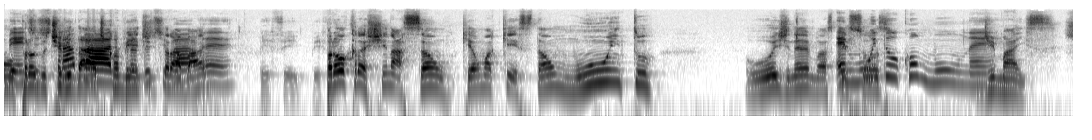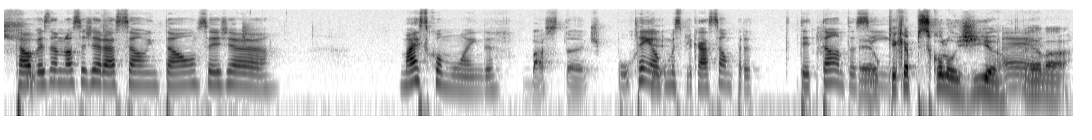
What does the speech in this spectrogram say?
ambiente produtividade, de trabalho, com ambiente de trabalho. É. Perfeito, perfeito. Procrastinação, que é uma questão muito hoje, né? As É pessoas muito comum, né? demais. Talvez na nossa geração, então, seja mais comum ainda. Bastante. Por Tem quê? alguma explicação pra ter tanto assim? É, o que, que a psicologia É. ela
